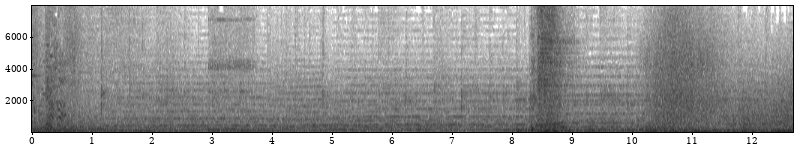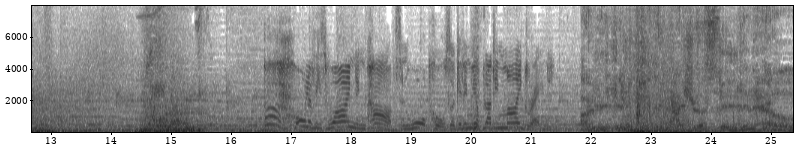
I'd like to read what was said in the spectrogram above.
I'm beginning to think I should have stayed in hell.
